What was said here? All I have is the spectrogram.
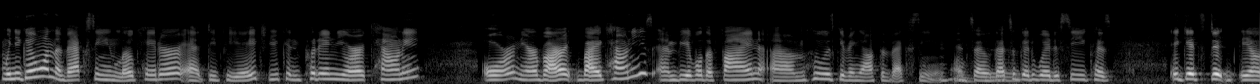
when you go on the vaccine locator at DPH, you can put in your county or nearby by counties and be able to find um, who is giving out the vaccine. And so that's a good way to see because it gets di- you know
